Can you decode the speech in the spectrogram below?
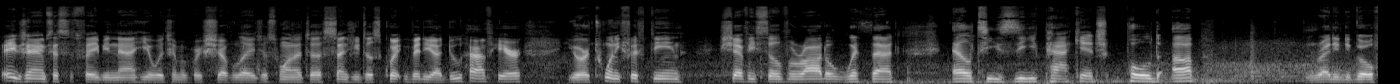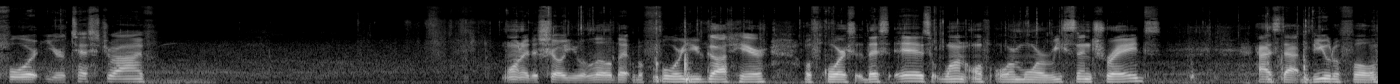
Hey James, this is Fabian Nat here with Jimmy Britt Chevrolet. Just wanted to send you this quick video. I do have here your 2015 Chevy Silverado with that LTZ package pulled up and ready to go for your test drive. Wanted to show you a little bit before you got here. Of course, this is one of our more recent trades. Has that beautiful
